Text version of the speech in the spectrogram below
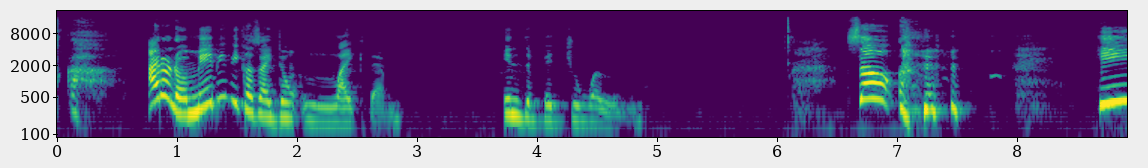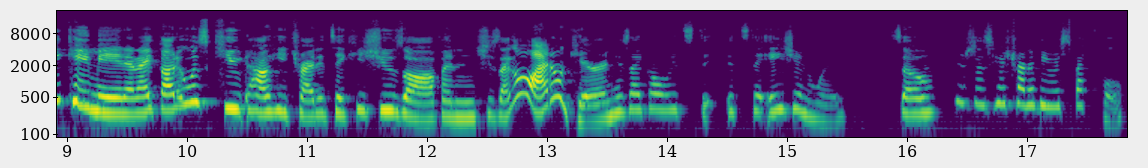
I don't know, maybe because I don't like them individually. So he came in and I thought it was cute how he tried to take his shoes off and she's like, "Oh, I don't care." And he's like, "Oh, it's the it's the Asian way." So he was just he was trying to be respectful.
